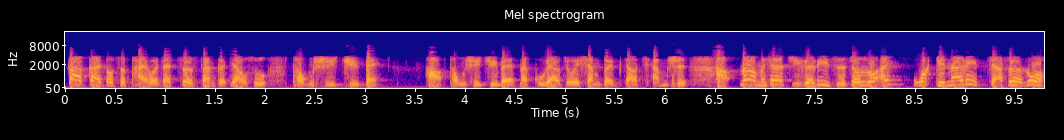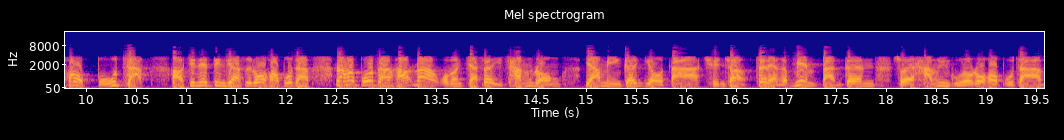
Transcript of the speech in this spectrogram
大概都是徘徊在这三个要素同时具备。好，同时具备，那股票就会相对比较强势。好，那我们现在举个例子，就是说，哎，我给那里假设落后补涨，好，今天定价是落后补涨，落后补涨，好，那我们假设以长荣、阳明跟友达、群创这两个面板跟所谓航运股的落后补涨，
